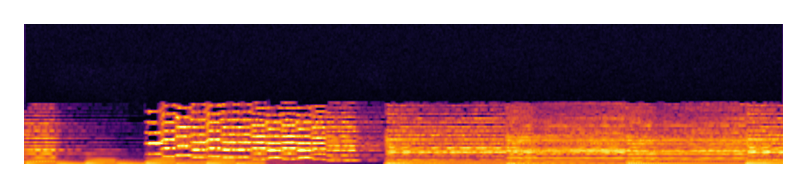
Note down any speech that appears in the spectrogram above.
Thank you.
